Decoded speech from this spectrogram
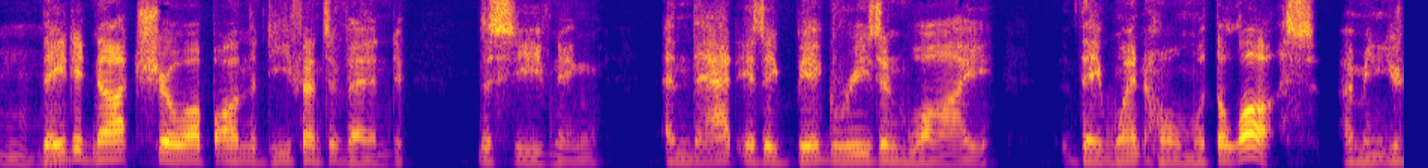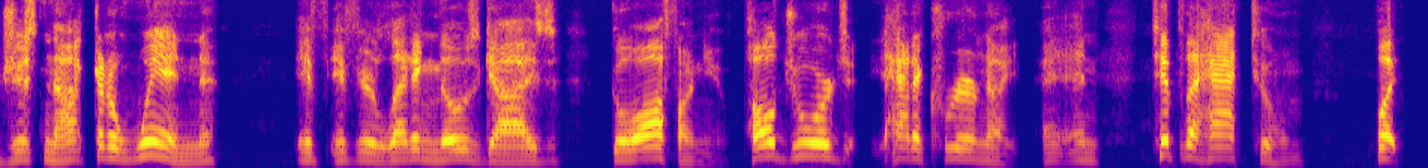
Mm-hmm. They did not show up on the defensive end this evening. And that is a big reason why they went home with the loss. I mean, you're just not going to win if if you're letting those guys go off on you. Paul George had a career night and, and tip the hat to him. But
